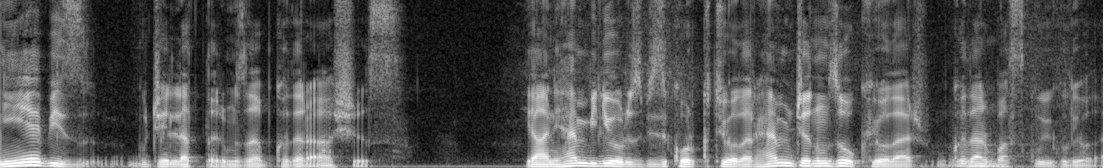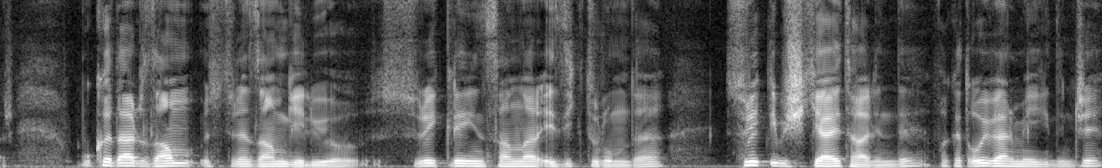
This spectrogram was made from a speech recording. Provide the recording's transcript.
Niye biz bu cellatlarımıza bu kadar aşığız? Yani hem biliyoruz bizi korkutuyorlar hem canımızı okuyorlar. Bu kadar baskı uyguluyorlar. Bu kadar zam üstüne zam geliyor. Sürekli insanlar ezik durumda. Sürekli bir şikayet halinde. Fakat oy vermeye gidince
